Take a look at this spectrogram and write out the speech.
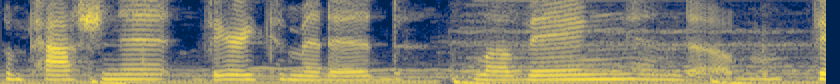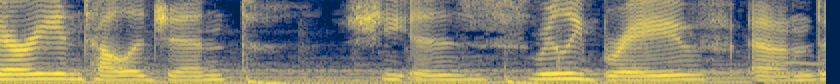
compassionate, very committed, loving, and um, very intelligent. She is really brave and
